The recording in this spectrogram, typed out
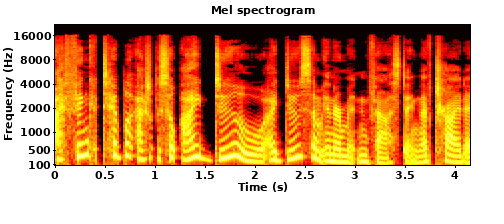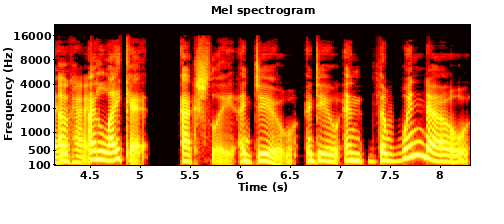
I think typical actually so I do. I do some intermittent fasting. I've tried it. Okay. I like it actually. I do. I do. And the window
